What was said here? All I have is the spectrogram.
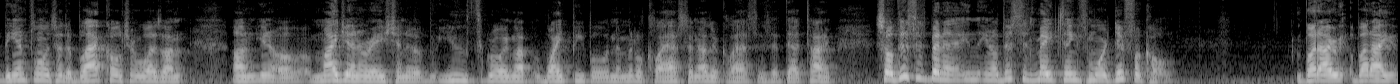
the influence of the black culture was on, on you know, my generation of youth growing up, white people in the middle class and other classes at that time. So this has been a, you know, this has made things more difficult. But I, but I,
